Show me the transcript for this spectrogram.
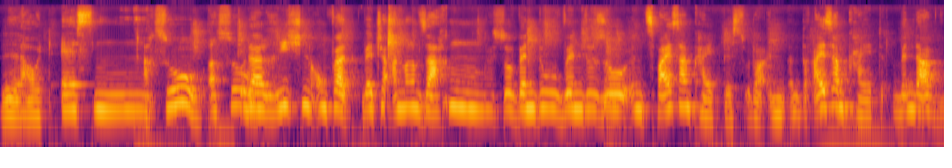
laut essen, Ach so, ach so. oder riechen irgendwelche anderen Sachen, so wenn du, wenn du so in Zweisamkeit bist oder in, in Dreisamkeit, wenn da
